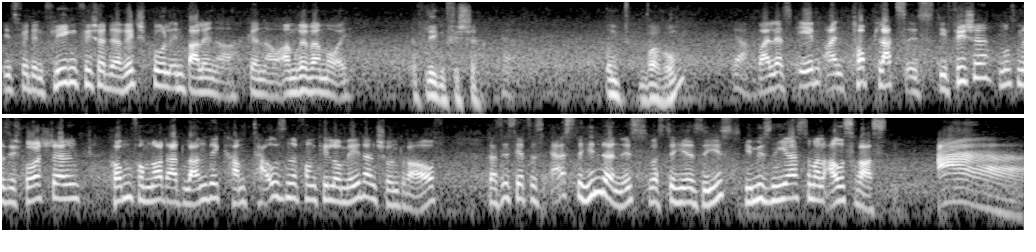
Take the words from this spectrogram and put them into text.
Ist für den Fliegenfischer der Ridgepool in Ballina, genau, am River Moy. der Fliegenfischer. Und warum? Ja, weil das eben ein Top-Platz ist. Die Fische, muss man sich vorstellen, kommen vom Nordatlantik, haben tausende von Kilometern schon drauf. Das ist jetzt das erste Hindernis, was du hier siehst. Die müssen hier erst einmal ausrasten. Ah!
